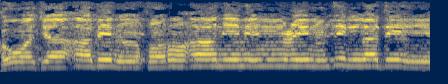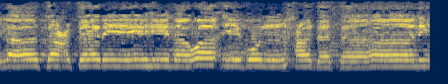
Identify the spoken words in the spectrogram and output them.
هو جاء بالقرآن من عند الذي لا تعتريه نوائب الحدثان.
